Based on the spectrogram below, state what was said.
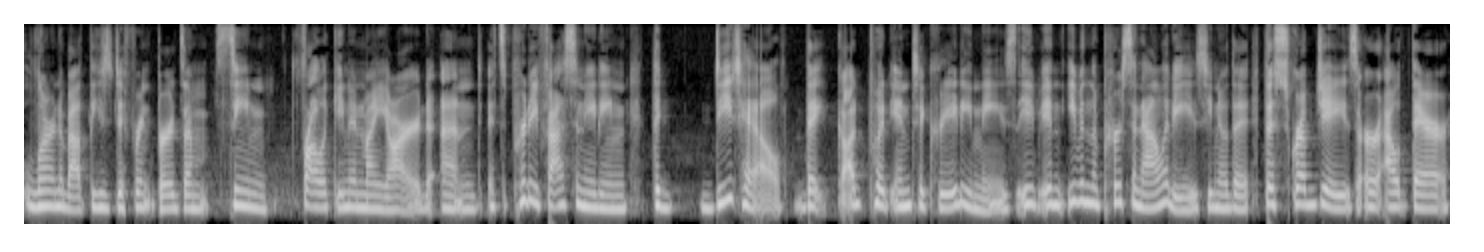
learn about these different birds I'm seeing frolicking in my yard, and it's pretty fascinating the detail that God put into creating these. Even even the personalities, you know, the the scrub jays are out there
